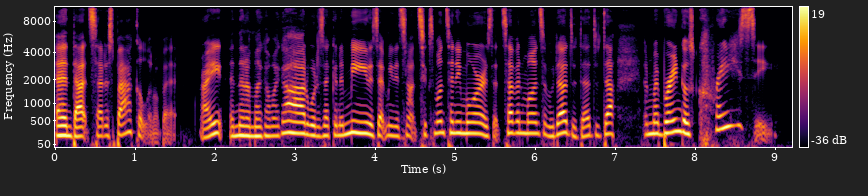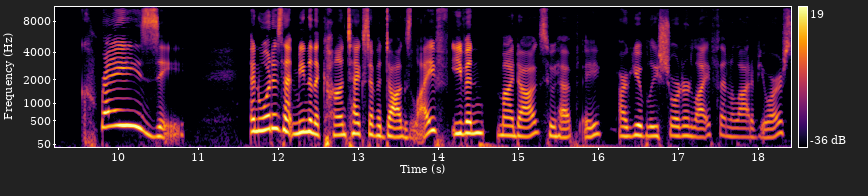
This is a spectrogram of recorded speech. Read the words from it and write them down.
and that set us back a little bit right? And then I'm like, oh my God, what is that going to mean? Does that mean it's not six months anymore? Is that seven months? And my brain goes crazy, crazy. And what does that mean in the context of a dog's life? Even my dogs, who have a arguably shorter life than a lot of yours,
